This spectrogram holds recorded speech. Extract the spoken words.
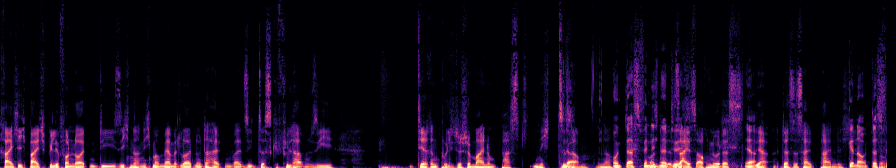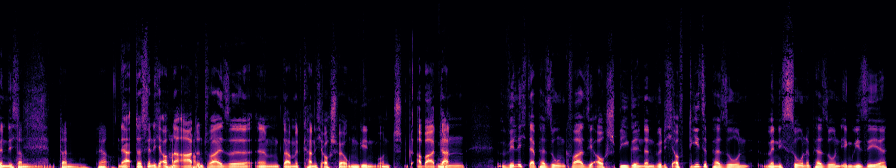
reichlich Beispiele von Leuten, die sich noch nicht mal mehr mit Leuten unterhalten, weil sie das Gefühl haben, sie deren politische Meinung passt nicht zusammen. Ne? und das finde ich äh, natürlich. Sei es auch nur das, Ja. ja, das ist halt peinlich. Genau, das So, finde ich. Dann, dann, ja. Ja, das finde ich auch eine Art und Weise, ähm, damit kann ich auch schwer umgehen. Und aber dann will ich der Person quasi auch spiegeln, dann würde ich auf diese Person, wenn ich so eine Person irgendwie sehe,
